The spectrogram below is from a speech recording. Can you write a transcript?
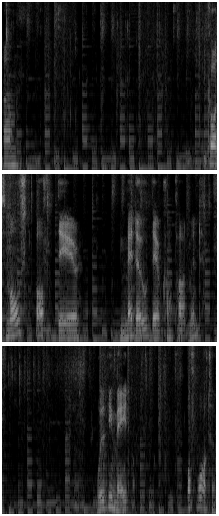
Um, because most of their meadow, their compartment, will be made of water.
